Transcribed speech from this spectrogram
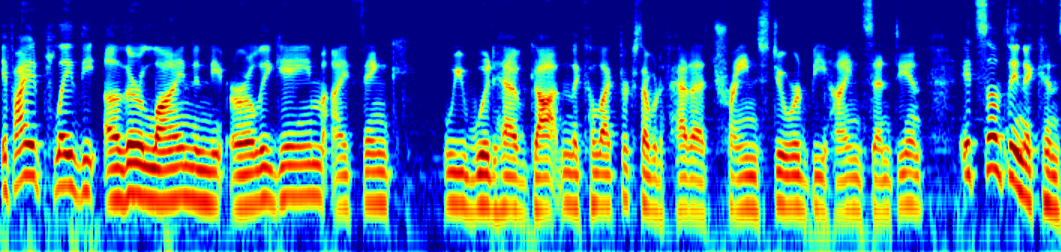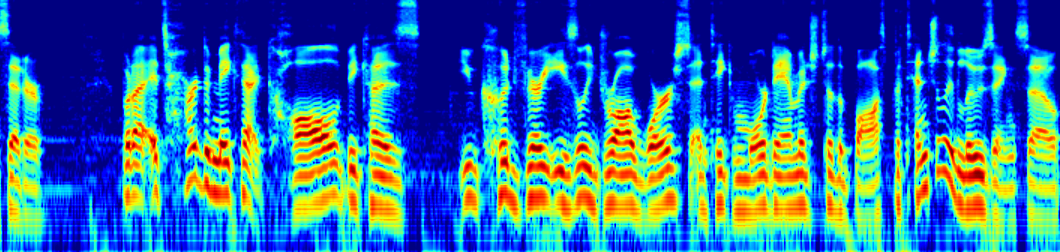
If I had played the other line in the early game, I think we would have gotten the collector because I would have had a train steward behind Sentient. It's something to consider. but it's hard to make that call because you could very easily draw worse and take more damage to the boss, potentially losing, so...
